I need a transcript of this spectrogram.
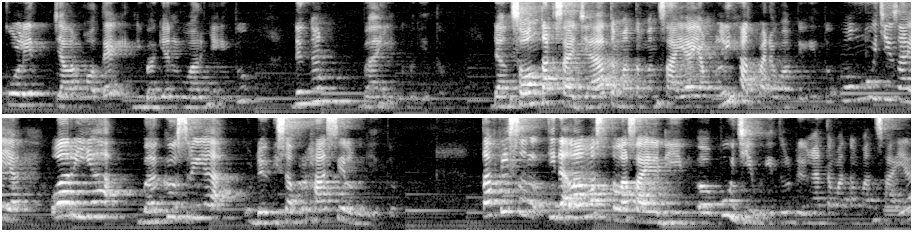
kulit jalan kote di bagian luarnya itu dengan baik begitu. Dan sontak saja teman-teman saya yang melihat pada waktu itu memuji saya, wah Ria, bagus Ria, udah bisa berhasil begitu. Tapi tidak lama setelah saya dipuji begitu dengan teman-teman saya,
